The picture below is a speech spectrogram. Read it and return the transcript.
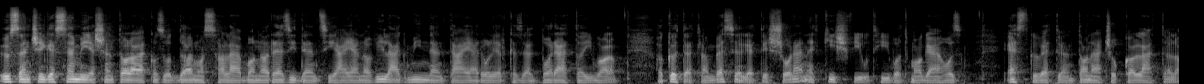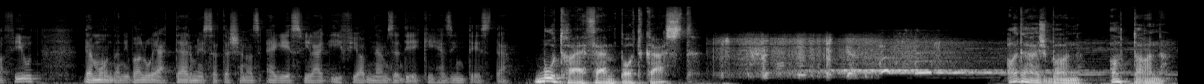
Őszentsége személyesen találkozott Darmaszalában a rezidenciáján a világ minden tájáról érkezett barátaival. A kötetlen beszélgetés során egy kisfiút hívott magához. Ezt követően tanácsokkal látta el a fiút, de mondani valóját természetesen az egész világ ifjabb nemzedékéhez intézte. Butha FM Podcast Adásban a tan.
